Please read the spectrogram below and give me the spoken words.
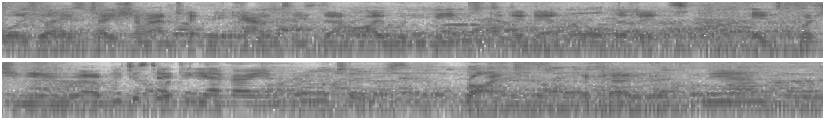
what is your hesitation around technicalities that I wouldn't be interested in it, or that it's it's pushing you? Uh, I just don't think they're very important. Right. Okay. Yeah.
